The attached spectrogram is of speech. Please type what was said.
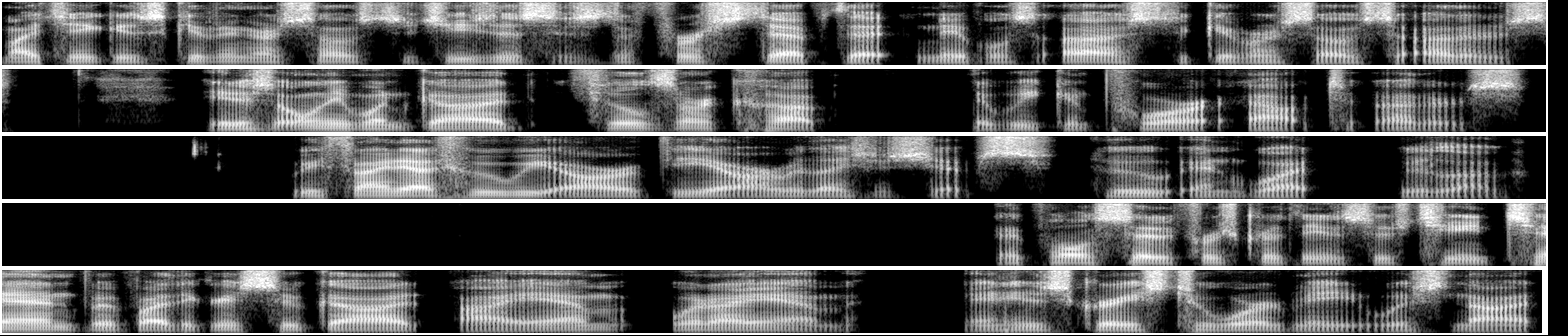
My take is giving ourselves to Jesus is the first step that enables us to give ourselves to others. It is only when God fills our cup that we can pour out to others. We find out who we are via our relationships, who and what we love. And Paul said in 1 Corinthians 15 10, but by the grace of God, I am what I am, and his grace toward me was not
